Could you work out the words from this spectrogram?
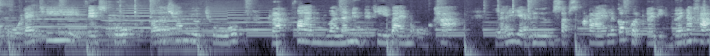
มหมโอได้ที่ Facebook แล้วก็ช่อง YouTube รักฟันวันละหนึ่งนาทีบายโมโอค่ะ แล้วอย่าลืม subscribe แล้วก็กดกระดิ่งด้วยนะคะ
